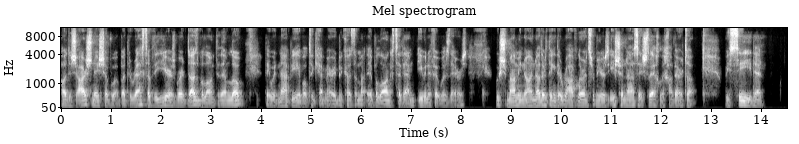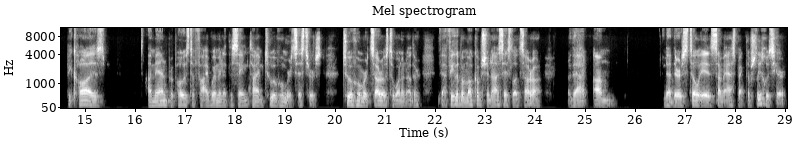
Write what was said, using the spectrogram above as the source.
But the rest of the years where it does belong to them, lo, they would not be able to get married because it belongs to them, even if it was theirs. Ushmami, no, another thing that Rav learns from here is Isha Nase Shlech Lechaverta. We see that because a man proposed to five women at the same time, two of whom were sisters, two of whom are tsaros to one another. That um, that there still is some aspect of shlichus here,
